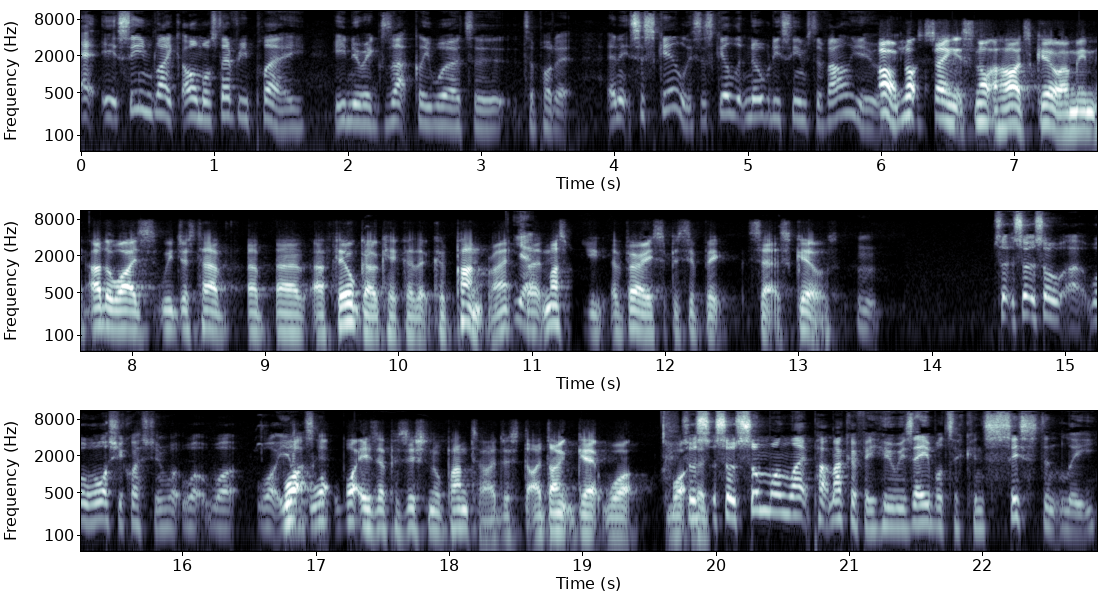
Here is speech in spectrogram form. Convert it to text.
it, it seemed like almost every play he knew exactly where to, to put it, and it's a skill. It's a skill that nobody seems to value. Oh, I'm not saying it's not a hard skill. I mean, otherwise we just have a, a, a field goal kicker that could punt, right? Yeah. So it must be a very specific set of skills. So, so, so, uh, well, what's your question? What, what, what, what are you What, asking? what what is a positional punter? I just I don't get what what So, the, so someone like Pat McAfee who is able to consistently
